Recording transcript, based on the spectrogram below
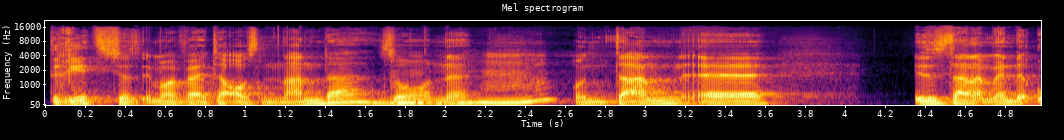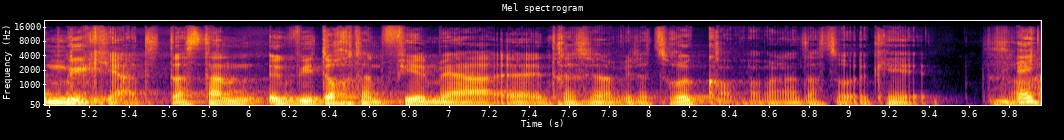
dreht sich das immer weiter auseinander, so, ne? Und dann äh, ist es dann am Ende umgekehrt, dass dann irgendwie doch dann viel mehr äh, Interesse dann wieder zurückkommt, weil man dann sagt so, okay, das war, Ich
